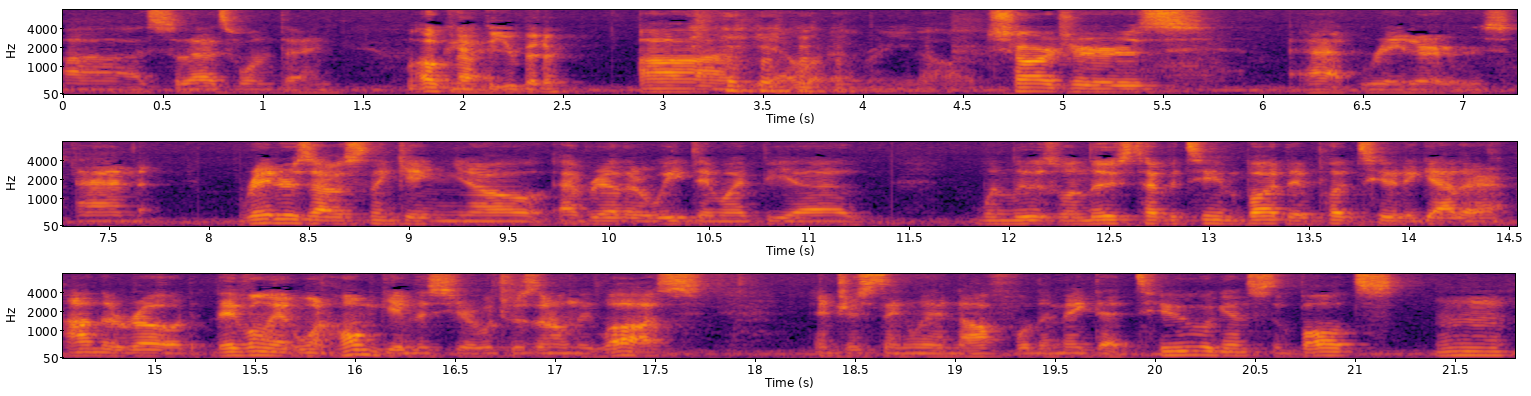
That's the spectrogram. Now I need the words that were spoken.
Uh, so that's one thing. Okay. Not that you're bitter. Uh, yeah, whatever. You know, Chargers at Raiders, and Raiders. I was thinking, you know, every other week they might be a win lose win lose type of team, but they put two together on the road. They've only had one home game this year, which was their only loss. Interestingly enough, will they make that two against the Bolts? Mm,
